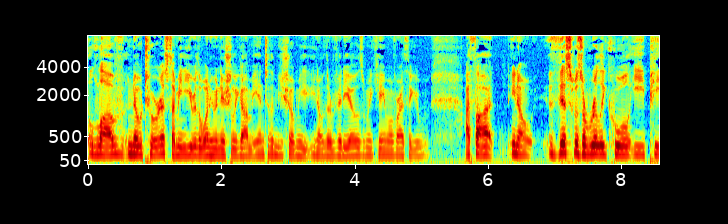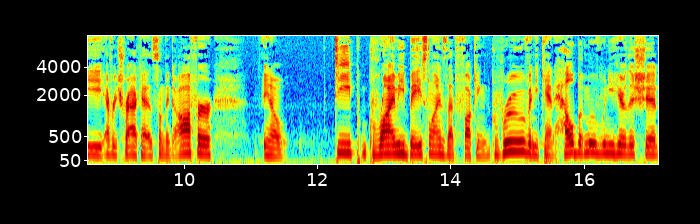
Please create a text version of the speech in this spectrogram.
love No Tourist. I mean, you were the one who initially got me into them. You showed me, you know, their videos when we came over. I think it, I thought, you know, this was a really cool EP. Every track has something to offer. You know, deep, grimy bass lines that fucking groove, and you can't help but move when you hear this shit.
